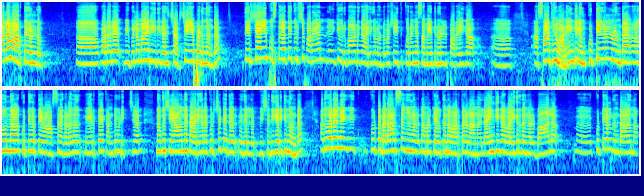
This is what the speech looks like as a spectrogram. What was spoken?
പല വാർത്തകളിലും വളരെ വിപുലമായ രീതിയിൽ അത് ചർച്ച ചെയ്യപ്പെടുന്നുണ്ട്. തീർച്ചയായും ഈ പുസ്തകത്തെക്കുറിച്ച് പറയാൻ എനിക്ക് ഒരുപാട് കാര്യങ്ങളുണ്ട്. പക്ഷേ ഇത് കുറഞ്ഞ സമയത്തിനുള്ളിൽ പറയുക അസാധ്യമാണ്. എങ്കിലും കുട്ടികളിൽ ഉണ്ടാകുന്ന കുറ്റകൃത്യ വാസനകൾ അത് നേരത്തെ കണ്ടുപിടിച്ചാൽ നമുക്ക് ചെയ്യാവുന്ന കാര്യങ്ങളെക്കുറിച്ചൊക്കെ ഇത് ഇതിൽ വിശദീകരിക്കുന്നുണ്ട്. അതുപോലെ തന്നെ കൂട്ട ബലാത്സംഗങ്ങൾ നമ്മൾ കേൾക്കുന്ന വാർത്തകളാണ്. ലൈംഗിക വൈകൃതങ്ങൾ ബാല കുട്ടികൾക്കുണ്ടാകുന്ന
